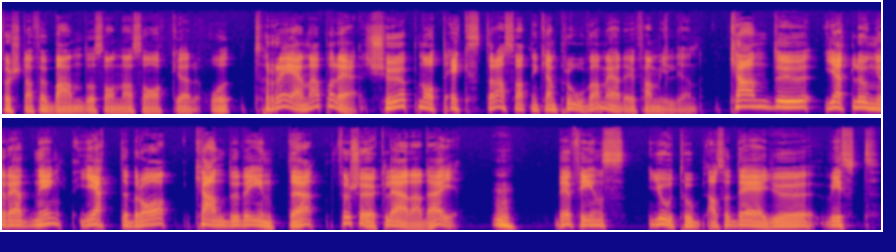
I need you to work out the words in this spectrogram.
första förband och sådana saker och träna på det. Köp något extra så att ni kan prova med det i familjen. Kan du hjärt-lungräddning? Jättebra. Kan du det inte? Försök lära dig. Det finns YouTube, alltså det är ju visst.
